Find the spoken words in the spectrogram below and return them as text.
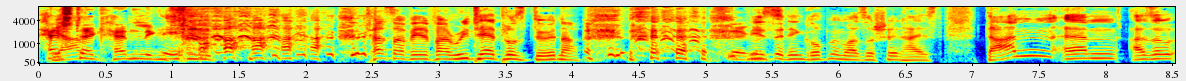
Hashtag Handling Fee. haben- das auf jeden Fall Retail plus Döner, wie es in den Gruppen immer so schön heißt. Dann, ähm, also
